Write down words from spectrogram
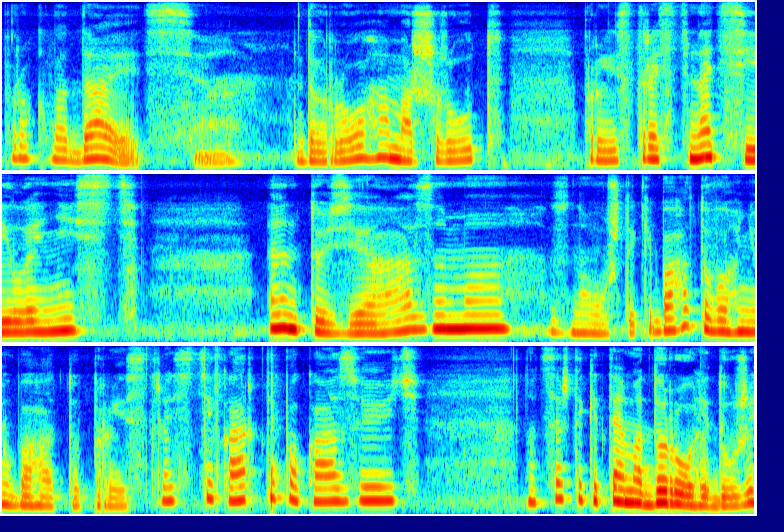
прокладається. Дорога, маршрут, пристрасть, націленість, ентузіазм. Знову ж таки, багато вогню, багато пристрасті. Карти показують. Ну, це ж таки тема дороги дуже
